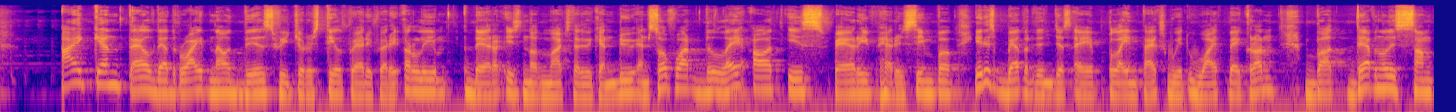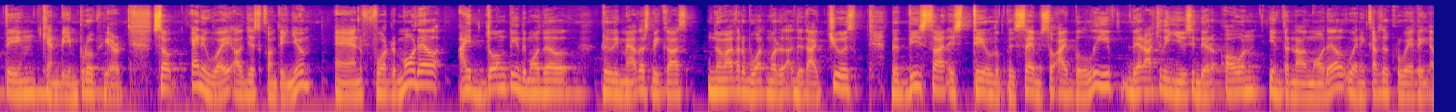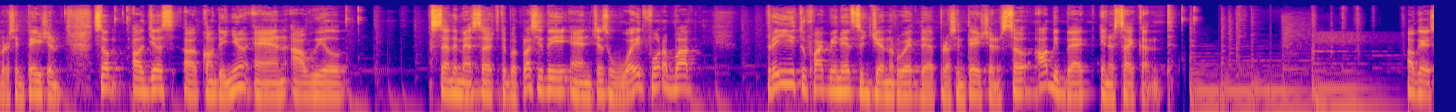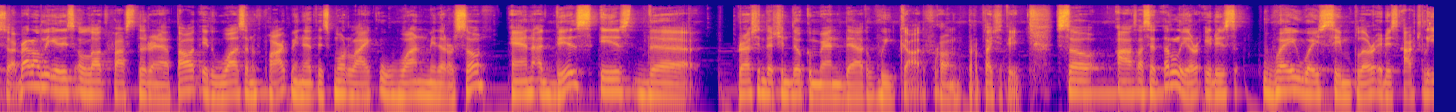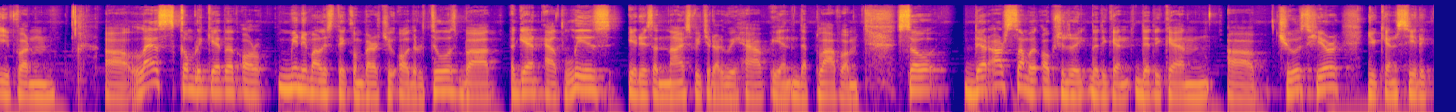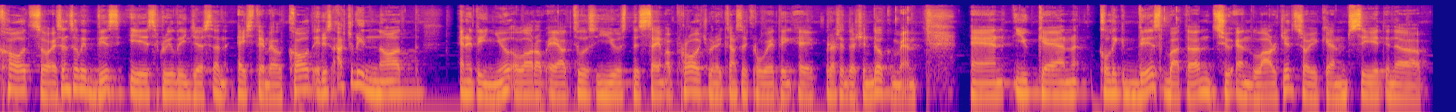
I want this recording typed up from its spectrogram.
I can tell that right now this feature is still very very early, there is not much that we can do and so far the layout is very very simple. It is better than just a plain text with white background but definitely something can be improved here. So anyway, I'll just continue. And for the model, I don't think the model really matters because no matter what model that I choose, the design is still look the same. So I believe they're actually using their own internal model when it comes to creating a presentation. So I'll just uh, continue and I will send a message to Perplexity and just wait for about three to five minutes to generate the presentation. So I'll be back in a second. Okay, so apparently it is a lot faster than I thought. It wasn't 5 minutes, it's more like 1 minute or so. And this is the presentation document that we got from Perplexity. So as I said earlier, it is way, way simpler. It is actually even uh, less complicated or minimalistic compared to other tools. But again, at least it is a nice feature that we have in the platform. So there are some options that you can that you can uh, choose here you can see the code so essentially this is really just an html code it is actually not anything new a lot of ai tools use the same approach when it comes to creating a presentation document and you can click this button to enlarge it so you can see it in a,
